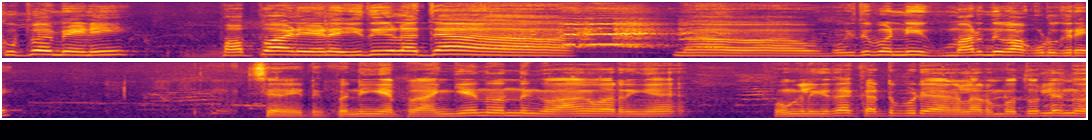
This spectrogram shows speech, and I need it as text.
குப்பைமேனி பப்பாளி இலை இதுகளை தான் நான் இது பண்ணி மருந்து கொடுக்குறேன். சரி இப்போ நீங்கள் இப்போ அங்கேருந்து வந்து இங்கே வாங்க வர்றீங்க. உங்களுக்கு இதான் கட்டுப்படி ஆகலாம். ரொம்ப தூர்லேருந்து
